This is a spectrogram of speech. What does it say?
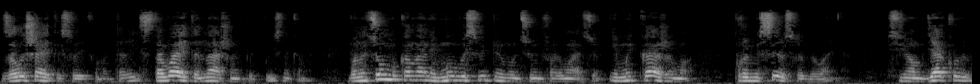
залишайте свої коментарі, ставайте нашими підписниками. Бо на цьому каналі ми висвітлюємо цю інформацію і ми кажемо про місцеве середування. Всім вам дякую,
